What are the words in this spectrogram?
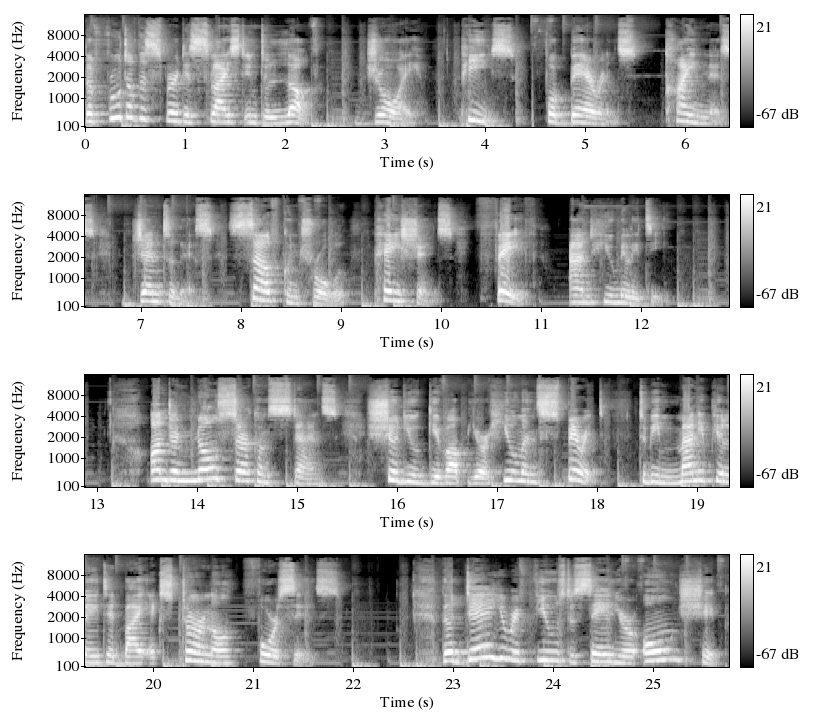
The fruit of the Spirit is sliced into love, joy, peace, forbearance, kindness, gentleness, self control, patience, faith, and humility. Under no circumstance should you give up your human spirit to be manipulated by external forces. The day you refuse to sail your own ship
